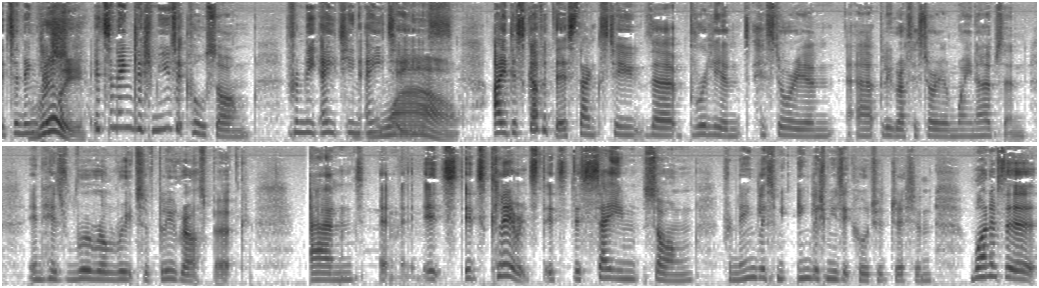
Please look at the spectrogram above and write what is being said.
It's an English. Really? It's an English music hall song from the 1880s. Wow. I discovered this thanks to the brilliant historian, uh, bluegrass historian Wayne Erbsen, in his Rural Roots of Bluegrass book, and it's it's clear it's it's the same song from the English English music hall tradition. One of the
